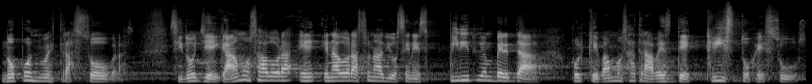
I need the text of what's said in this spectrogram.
no por nuestras obras, sino llegamos a en adoración a Dios en espíritu y en verdad, porque vamos a través de Cristo Jesús.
